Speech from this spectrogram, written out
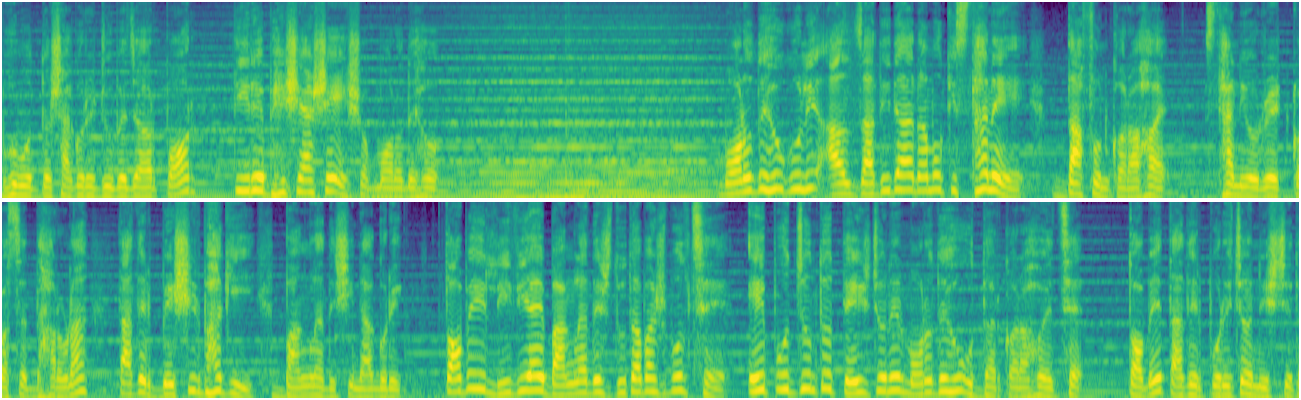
ভূমধ্যসাগরে ডুবে যাওয়ার পর তীরে ভেসে আসে এসব মরদেহ। মরদেহগুলি আল জাদিদা নামক স্থানে দাফন করা হয়। স্থানীয় রেড ক্রসের ধারণা, তাদের বেশিরভাগই বাংলাদেশি নাগরিক। তবে লিবিয়ায় বাংলাদেশ দূতাবাস বলছে, এ পর্যন্ত তেইশ জনের মরদেহ উদ্ধার করা হয়েছে। তবে তাদের পরিচয় নিশ্চিত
